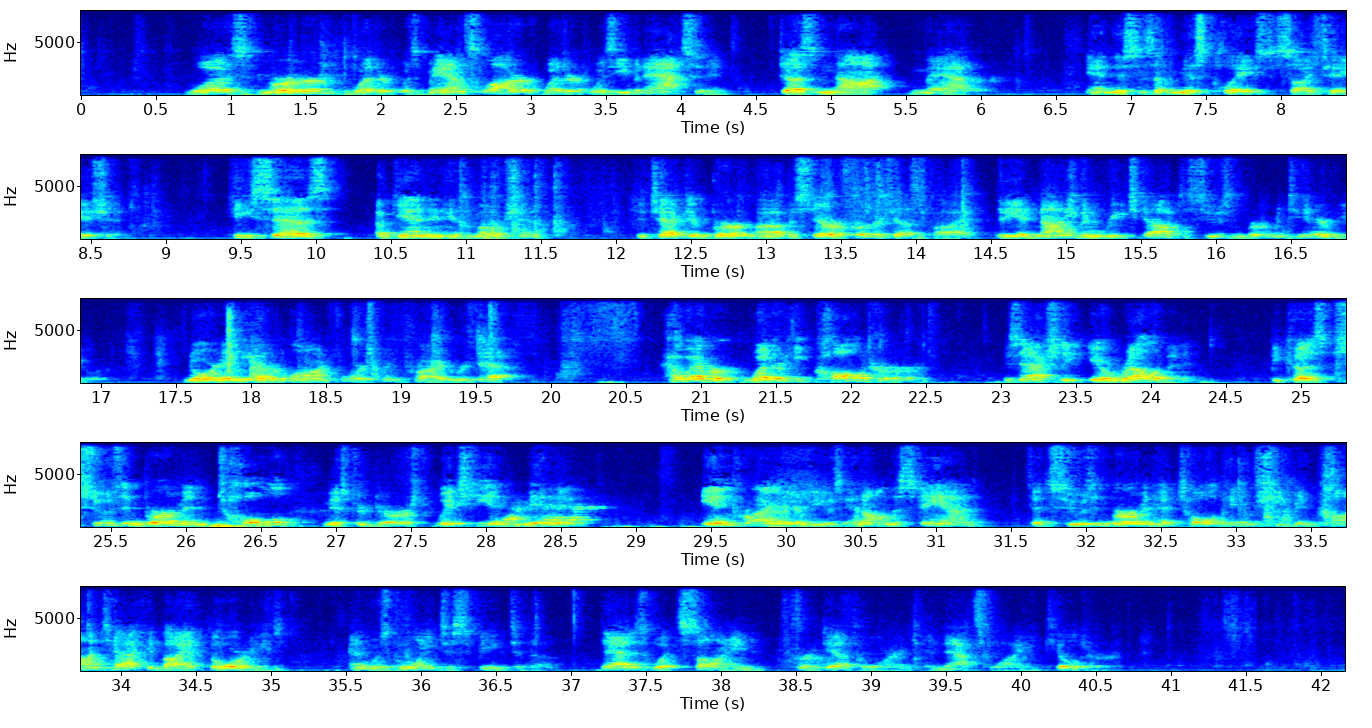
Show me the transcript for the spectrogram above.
was murder, whether it was manslaughter, whether it was even accident, does not matter. And this is a misplaced citation. He says, again in his motion, Detective Ber- uh, Becerra further testified that he had not even reached out to Susan Berman to interview her, nor did any other law enforcement prior to her death. However, whether he called her is actually irrelevant because Susan Berman told Mr. Durst, which he admitted in prior interviews and on the stand, that Susan Berman had told him she'd been contacted by authorities and was going to speak to them. That is what signed her death warrant, and that's why he killed her.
